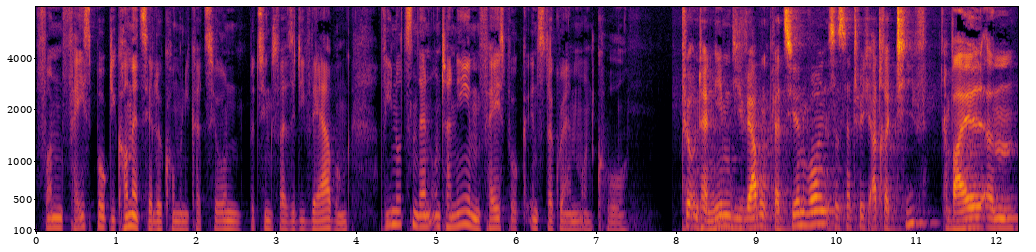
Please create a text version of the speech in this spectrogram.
von Facebook die kommerzielle Kommunikation beziehungsweise die Werbung. Wie nutzen denn Unternehmen Facebook, Instagram und Co? Für Unternehmen, die Werbung platzieren wollen, ist es natürlich attraktiv, weil ähm,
